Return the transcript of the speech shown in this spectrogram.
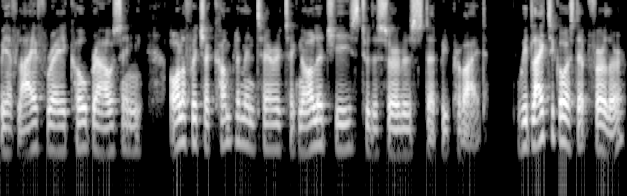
we have LiveRay, co browsing, all of which are complementary technologies to the service that we provide. We'd like to go a step further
